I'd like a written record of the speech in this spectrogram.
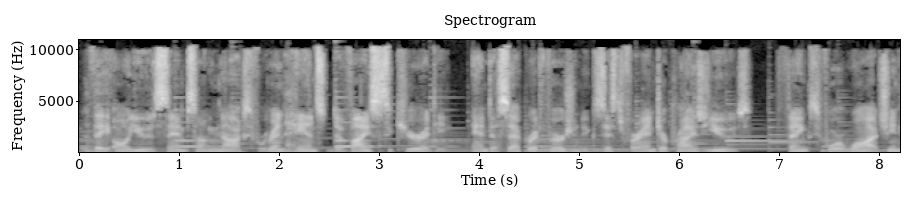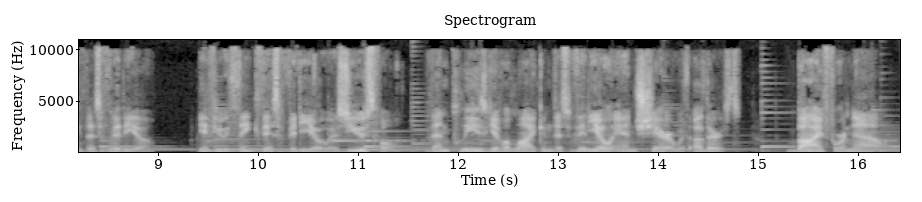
They all use Samsung Knox for enhanced device security, and a separate version exists for enterprise use. Thanks for watching this video. If you think this video is useful, then please give a like in this video and share with others. Bye for now.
